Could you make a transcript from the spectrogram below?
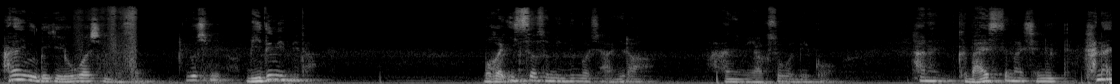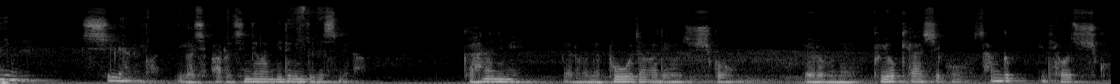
하나님이 우리에게 요구하시는 것은 이것입니다. 믿음입니다. 뭐가 있어서 믿는 것이 아니라 하나님의 약속을 믿고 하나님 그 말씀하시는 하나님을 신뢰하는 것 이것이 바로 진정한 믿음인 줄 믿습니다. 그 하나님이 여러분의 보호자가 되어 주시고 여러분의 부욕해 하시고 상급이 되어 주시고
